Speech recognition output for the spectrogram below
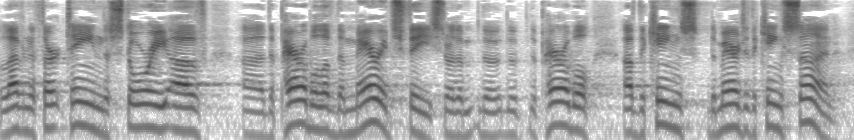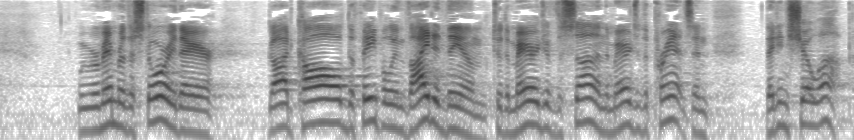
11 to 13, the story of uh, the parable of the marriage feast or the, the, the, the parable of the king's, the marriage of the king's son. We remember the story there. God called the people, invited them to the marriage of the son, the marriage of the prince, and they didn't show up.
